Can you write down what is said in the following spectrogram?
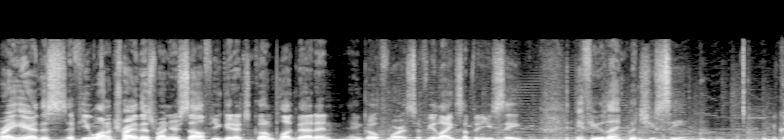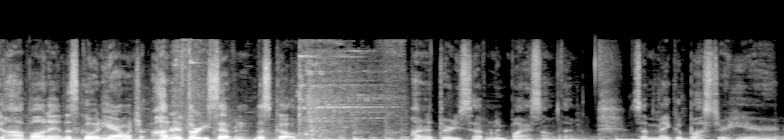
right here, this is if you want to try this run yourself, you can just go and plug that in and go for it. So if you like something you see, if you like what you see, you can hop on in. Let's go in here. How much? 137. Let's go. 137. Let me buy something. It's a Mega Buster here.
